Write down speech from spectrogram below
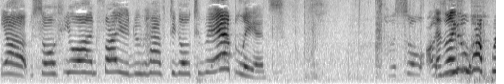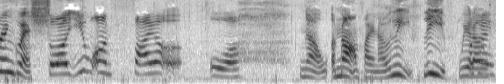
yeah. So if you're on fire, you have to go to the ambulance. So are That's like you? some proper English. So are you on fire or? No, I'm not on fire now. Leave, leave, weirdo. Okay.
